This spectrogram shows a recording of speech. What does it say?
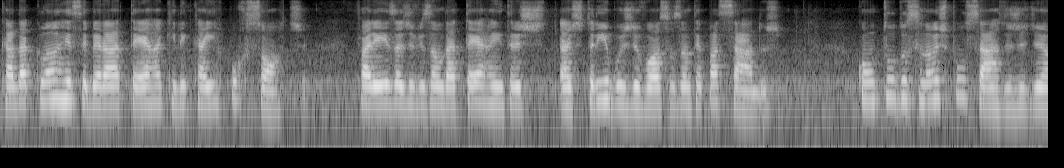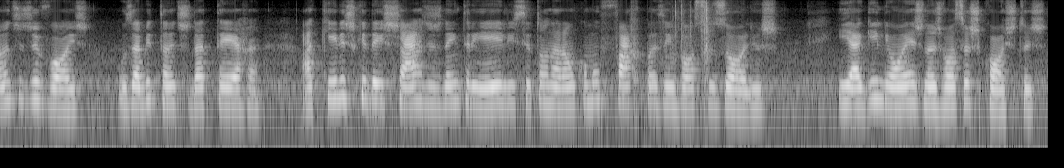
Cada clã receberá a terra que lhe cair por sorte. Fareis a divisão da terra entre as, as tribos de vossos antepassados. Contudo, se não expulsardes de diante de vós os habitantes da terra, aqueles que deixardes dentre eles se tornarão como farpas em vossos olhos e aguilhões nas vossas costas.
